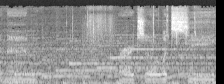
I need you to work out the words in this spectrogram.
And then Alright, so let's see.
